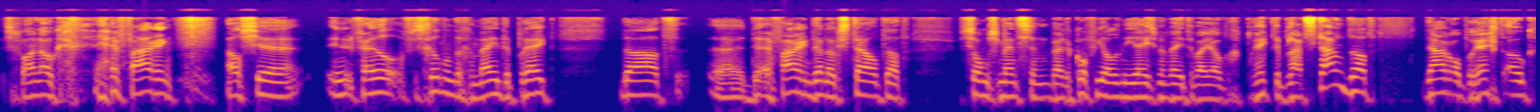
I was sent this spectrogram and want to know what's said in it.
Het is gewoon ook ervaring. Als je in veel verschillende gemeenten preekt, dat uh, de ervaring dan ook stelt dat soms mensen bij de koffie al niet eens meer weten waar je over gepreekt hebt. Laat staan dat daar oprecht ook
